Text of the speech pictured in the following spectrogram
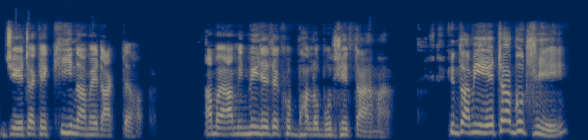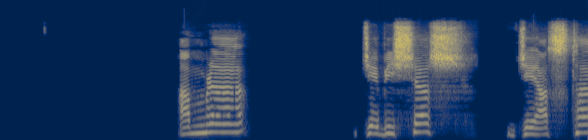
যে এটাকে কি নামে ডাকতে হবে। আমার, আমি নিজেকে খুব ভালো বুঝি তা আমার কিন্তু আমি এটা বুঝি, আমরা যে বিশ্বাস, যে আস্থা,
